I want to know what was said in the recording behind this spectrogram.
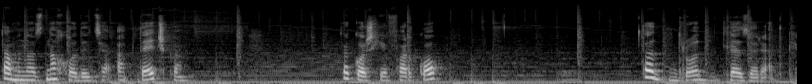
Там у нас знаходиться аптечка, також є фаркоп та дрот для зарядки.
